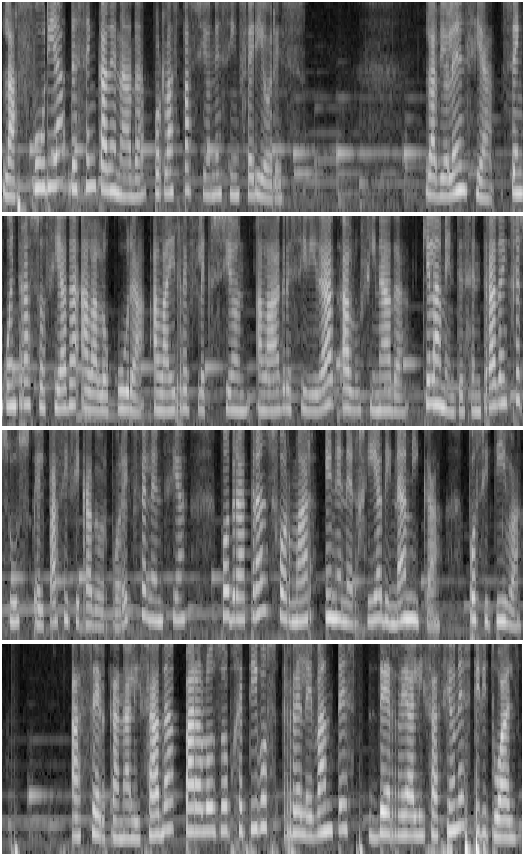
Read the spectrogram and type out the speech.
la furia desencadenada por las pasiones inferiores. La violencia se encuentra asociada a la locura, a la irreflexión, a la agresividad alucinada, que la mente centrada en Jesús, el pacificador por excelencia, podrá transformar en energía dinámica, positiva, a ser canalizada para los objetivos relevantes de realización espiritual,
